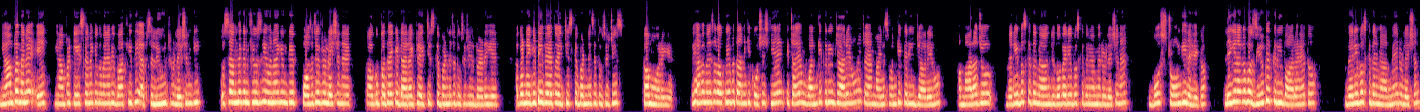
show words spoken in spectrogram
यहाँ पर मैंने एक, यहाँ पर केस लेना, क्योंकि मैंने अभी बात की थी एब्सोल्यूट रिलेशन की। उससे हमने कंफ्यूज नहीं होना, क्योंकि पॉजिटिव रिलेशन है। तो आपको पता है कि डायरेक्ट है, एक चीज़ के बढ़ने से दूसरी चीज़ बढ़ रही है। अगर नेगेटिव है तो एक चीज़ के बढ़ने से दूसरी चीज़ कम हो रही है। तो यहाँ पे मैंने सब आपको ये बताने की कोशिश की है कि चाहे हम वन के करीब जा रहे हों या चाहे हम माइनस वन के करीब जा रहे हों, हमारा जो वेरिएबल्स के दरमियान, जो दो वेरिएबल्स के दरमियान में रिलेशन है, वो स्ट्रॉन्ग ही रहेगा। लेकिन अगर वो ज़ीरो के करीब आ रहा है तो वेरिएबल्स के दरमियान में रिलेशन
